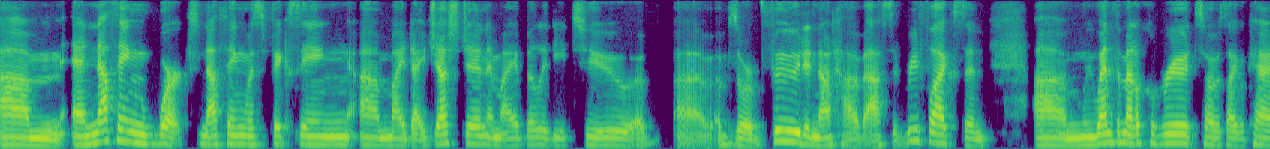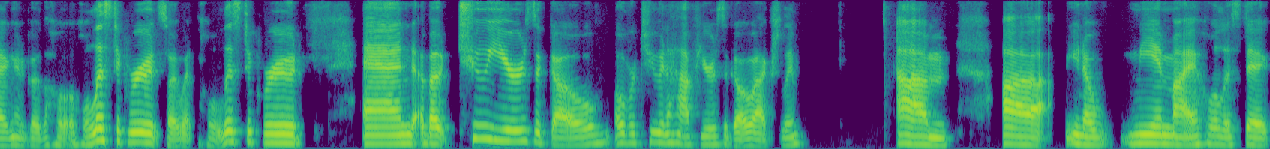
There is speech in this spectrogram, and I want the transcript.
um, and nothing worked. Nothing was fixing um, my digestion and my ability to uh, absorb food and not have acid reflux. And um, we went the medical route. So I was like, okay, I'm going to go the whole holistic route. So I went the holistic route. And about two years ago, over two and a half years ago, actually, um, uh, you know, me and my holistic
